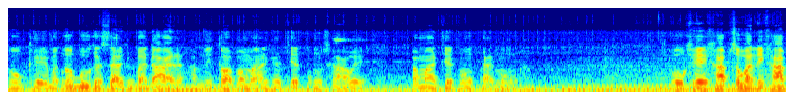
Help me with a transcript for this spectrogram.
โอเค มันก็บูตกระแสขึ้นมาได้นะครับ นี่ตอนประมาณแค่เจ็ดโมงเช้าเองประมาณเจ็ดโมงแปดโมงครับ โอเคครับ สวัสดีครับ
